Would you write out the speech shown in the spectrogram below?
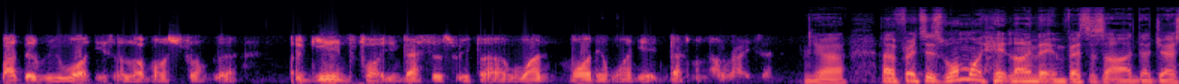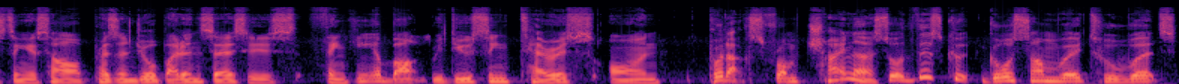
But the reward is a lot more stronger. Again, for investors with a one more than one year investment horizon. Yeah, uh, Francis. One more headline that investors are digesting is how President Joe Biden says he's thinking about reducing tariffs on products from China. So this could go some way towards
